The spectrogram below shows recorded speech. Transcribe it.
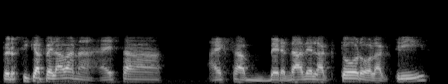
Pero sí que apelaban a esa a esa verdad del actor o la actriz,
